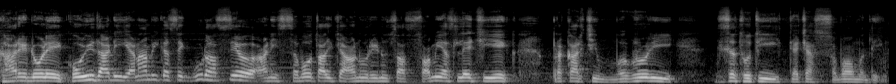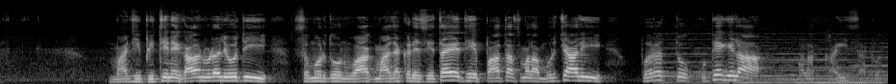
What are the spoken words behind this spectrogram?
घारे डोळे कोळी दाढी अनामिक असे गूढ हास्य आणि सभोवतालच्या अणुरेणूचा स्वामी असल्याची एक प्रकारची मगरुरी दिसत होती त्याच्या स्वभावामध्ये. माझी भीतीने गाळण उडाली होती. समोर दोन वाघ माझ्याकडेच येत आहेत हे पाहताच मला मूर्छा आली. परत तो कुठे गेला मला काहीच आठवत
